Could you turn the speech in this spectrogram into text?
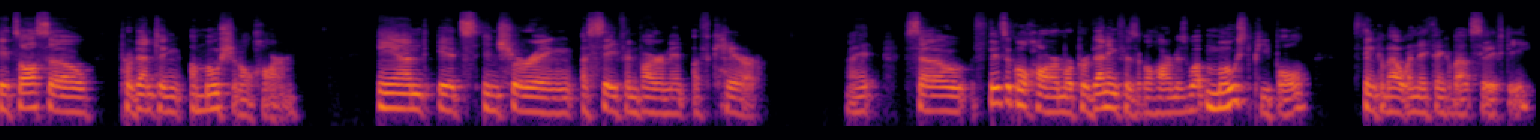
It's also preventing emotional harm. And it's ensuring a safe environment of care, right? So physical harm or preventing physical harm is what most people think about when they think about safety.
